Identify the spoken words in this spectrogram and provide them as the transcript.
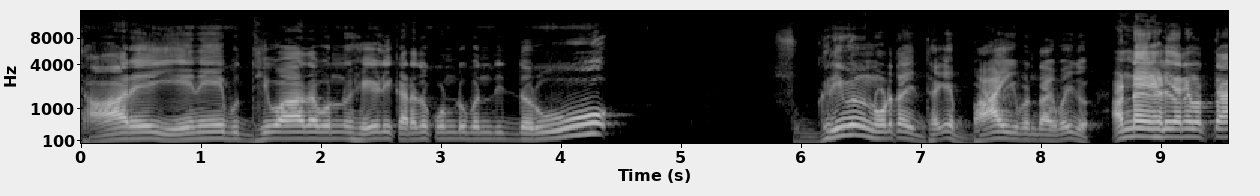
ತಾರೆ ಏನೇ ಬುದ್ಧಿವಾದವನ್ನು ಹೇಳಿ ಕರೆದುಕೊಂಡು ಬಂದಿದ್ದರೂ ಸುಗ್ರೀವನು ನೋಡ್ತಾ ಇದ್ದ ಹಾಗೆ ಬಾಯಿಗೆ ಬಂದಾಗ ಬೈದು, ಅಣ್ಣ ಏನು ಹೇಳಿದಾನೆ ಗೊತ್ತಾ?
